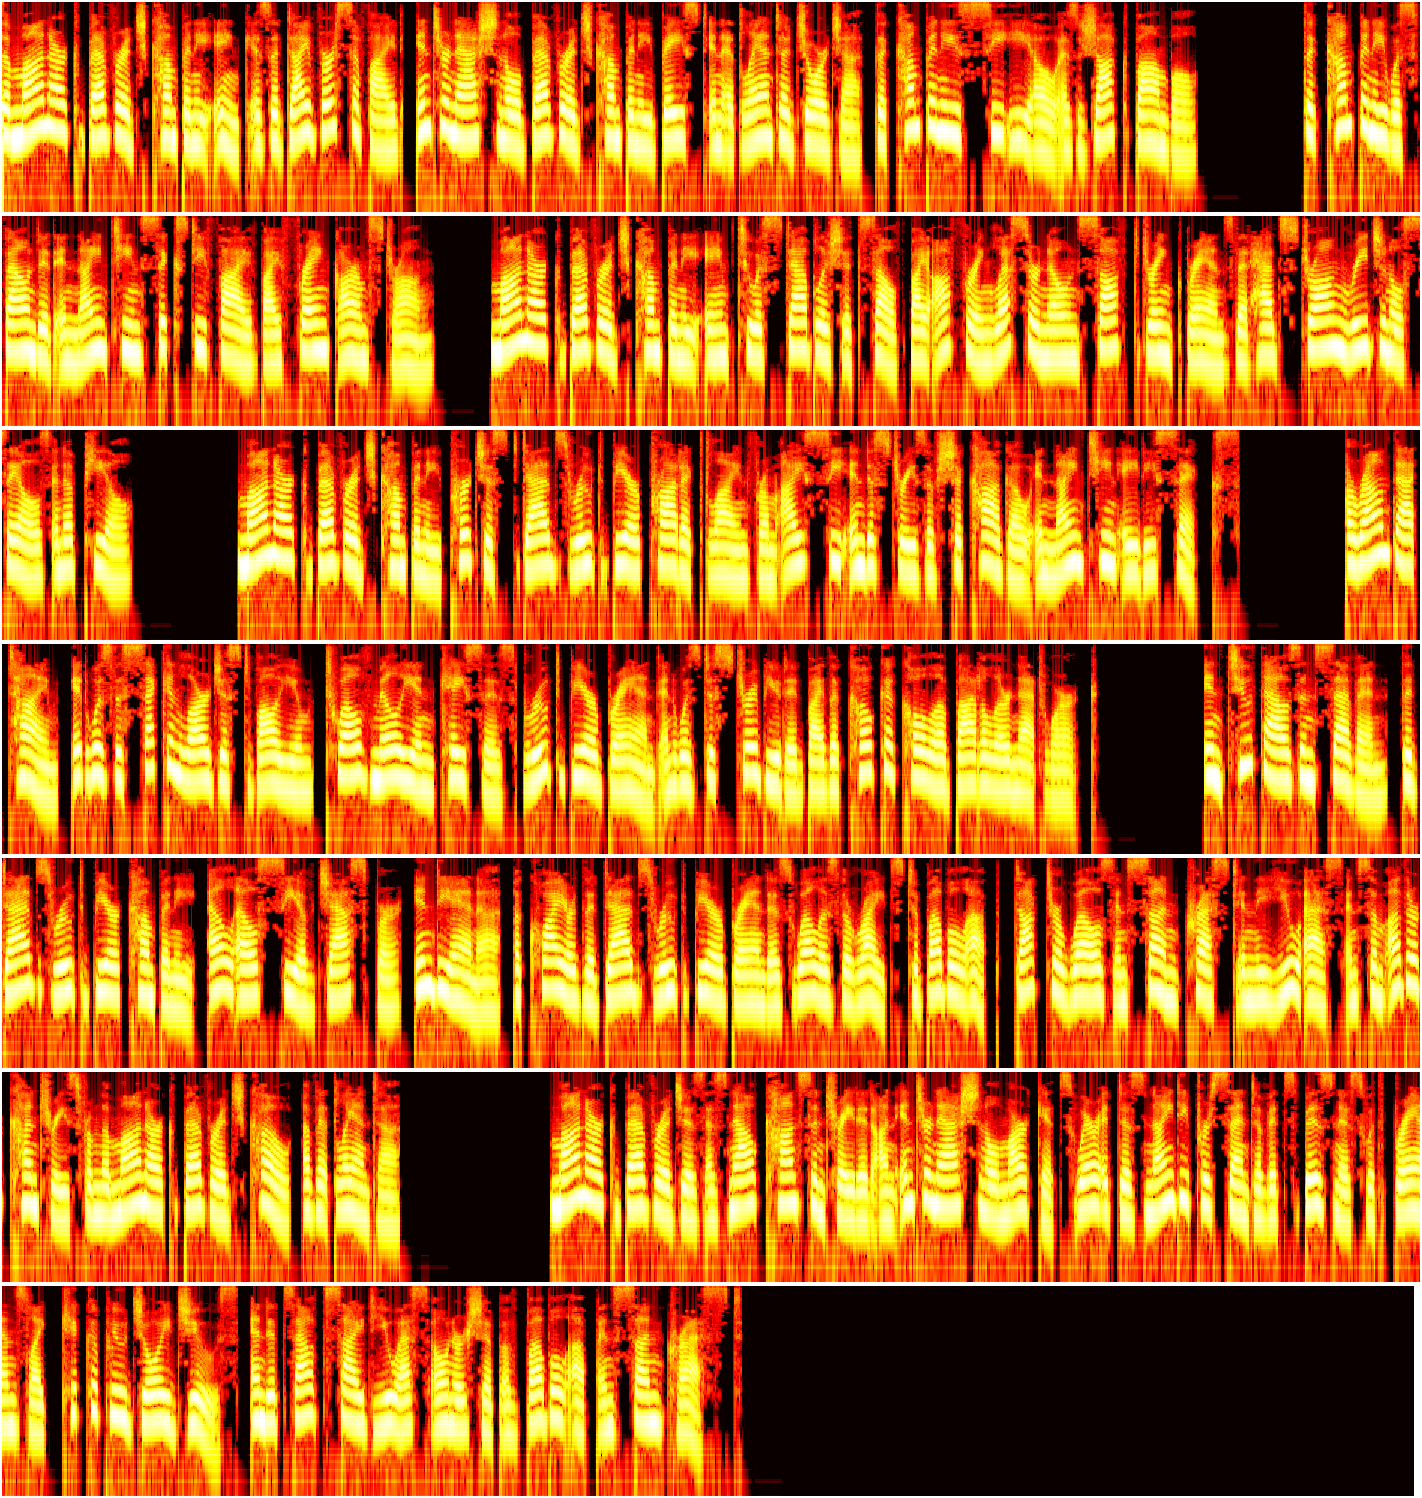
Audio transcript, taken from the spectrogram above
The Monarch Beverage Company Inc. is a diversified, international beverage company based in Atlanta, Georgia. The company's CEO is Jacques Bombal. The company was founded in 1965 by Frank Armstrong. Monarch Beverage Company aimed to establish itself by offering lesser-known soft drink brands that had strong regional sales and appeal. Monarch Beverage Company purchased Dad's Root Beer product line from IC Industries of Chicago in 1986. Around that time, it was the second largest volume 12 million cases root beer brand and was distributed by the Coca-Cola bottler network. In 2007, the Dad's Root Beer Company, LLC of Jasper, Indiana, acquired the Dad's Root Beer brand as well as the rights to Bubble Up, Dr. Wells and Sun Crest in the U.S. and some other countries from the Monarch Beverage Co., of Atlanta. Monarch Beverages is now concentrated on international markets where it does 90% of its business with brands like Kickapoo Joy Juice, and its outside U.S. ownership of Bubble Up and Suncrest.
